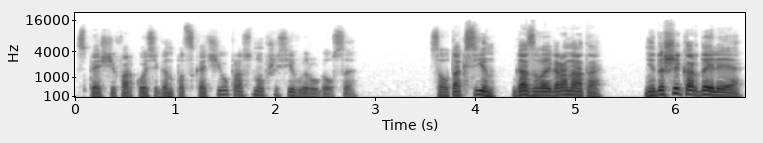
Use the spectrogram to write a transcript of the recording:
Спящий Форкосиган подскочил, проснувшись, и выругался. «Солтоксин! Газовая граната! Не дыши, Корделия!»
